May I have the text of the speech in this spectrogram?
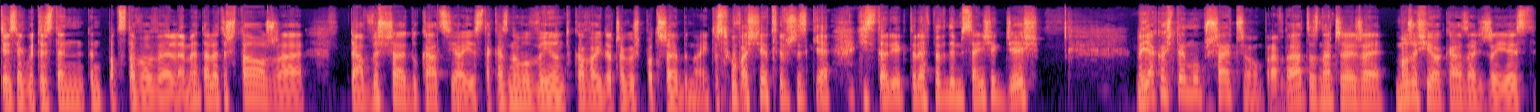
To jest jakby, to jest ten ten, podstawowy element, ale też to, że ta wyższa edukacja jest taka znowu wyjątkowa i do czegoś potrzebna. I to są właśnie te wszystkie historie, które w pewnym sensie gdzieś no jakoś temu przeczą, prawda? To znaczy, że może się okazać, że jest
